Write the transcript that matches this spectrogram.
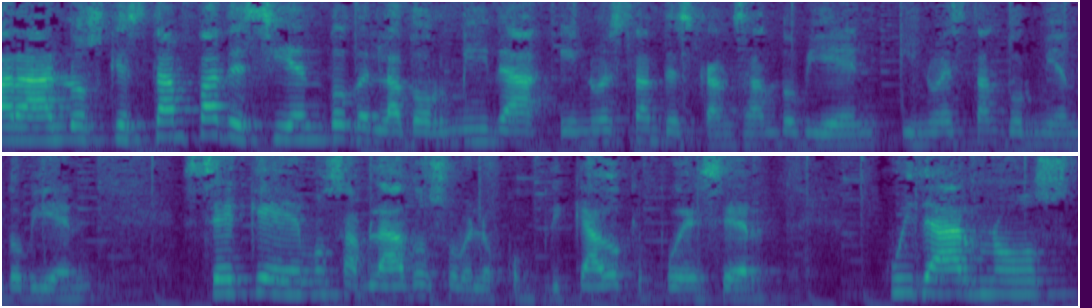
para los que están padeciendo de la dormida y no están descansando bien y no están durmiendo bien, sé que hemos hablado sobre lo complicado que puede ser cuidarnos,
